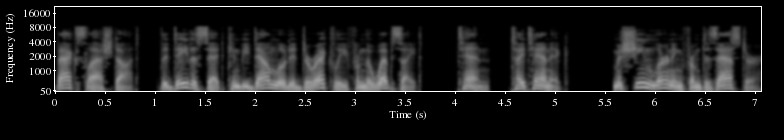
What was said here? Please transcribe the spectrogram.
Backslash dot. The dataset can be downloaded directly from the website. 10. Titanic. Machine learning from disaster.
